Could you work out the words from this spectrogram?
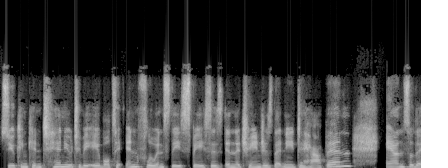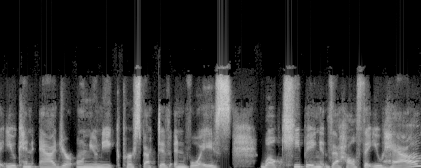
so you can continue to be able to influence these spaces in the changes that need to happen, and so that you can add your own unique perspective and voice while keeping the health that you have,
